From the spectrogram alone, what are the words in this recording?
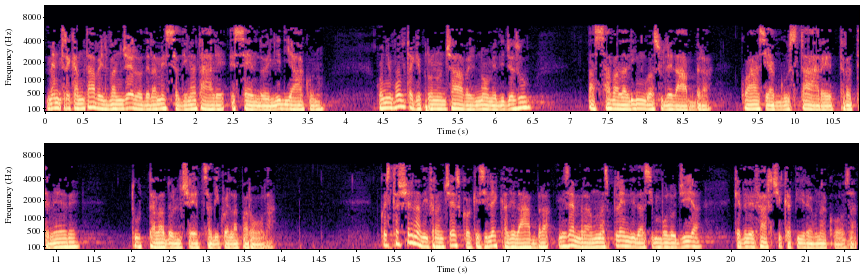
mentre cantava il Vangelo della messa di Natale, essendo egli diacono, ogni volta che pronunciava il nome di Gesù, passava la lingua sulle labbra, quasi a gustare e trattenere tutta la dolcezza di quella parola. Questa scena di Francesco che si lecca le labbra mi sembra una splendida simbologia che deve farci capire una cosa.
